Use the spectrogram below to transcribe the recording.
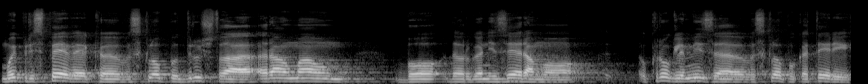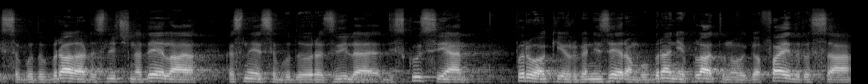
Moj prispevek v sklopu društva Ravmaum bo, da organiziramo okrogle mize, v sklopu katerih se bodo brala različna dela, kasneje se bodo razvile diskusije. Prva, ki jo organiziram, bo branje Platonovega Fajdrusa,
